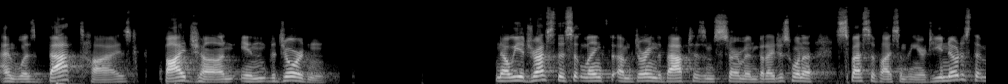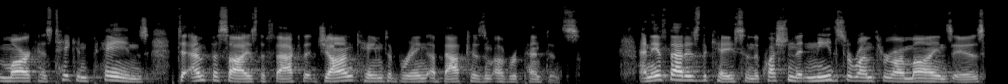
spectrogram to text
and was baptized by John in the Jordan. Now, we addressed this at length um, during the baptism sermon, but I just want to specify something here. Do you notice that Mark has taken pains to emphasize the fact that John came to bring a baptism of repentance? And if that is the case, then the question that needs to run through our minds is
